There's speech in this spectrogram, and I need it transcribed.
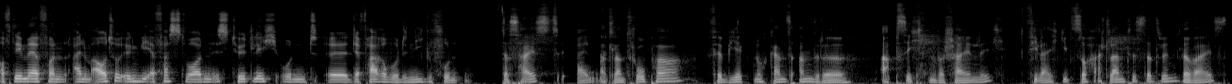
auf dem er von einem Auto irgendwie erfasst worden ist, tödlich, und äh, der Fahrer wurde nie gefunden. Das heißt, Ein Atlantropa verbirgt noch ganz andere Absichten wahrscheinlich. Vielleicht gibt es doch Atlantis da drin, wer weiß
